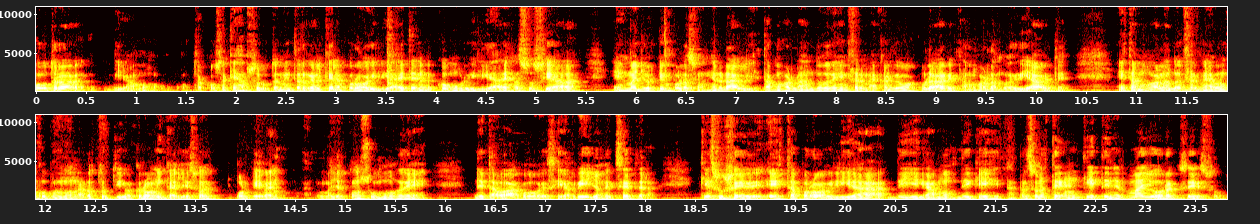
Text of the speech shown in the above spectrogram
otra, digamos, otra cosa que es absolutamente real, que la probabilidad de tener comorbilidades asociadas es mayor que en población general. Y estamos hablando de enfermedad cardiovascular, estamos hablando de diabetes, estamos hablando de enfermedad broncopulmonar obstructiva crónica, y eso es porque, bueno, mayor consumo de, de tabaco, de cigarrillos, etcétera. ¿Qué sucede? Esta probabilidad, digamos, de que las personas tengan que tener mayor acceso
